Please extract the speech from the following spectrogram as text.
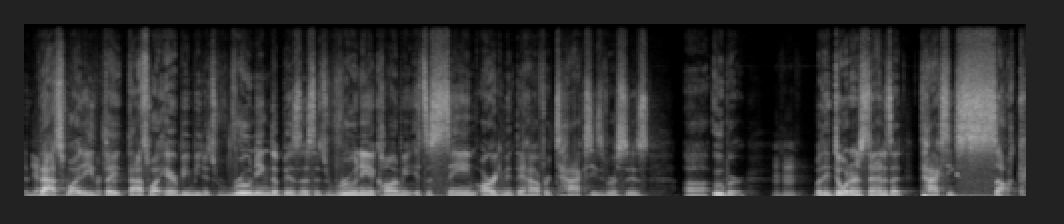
And that's why they, they that's why Airbnb is ruining the business, it's ruining economy. It's the same argument they have for taxis versus uh, Uber. Mm-hmm. What they don't understand is that taxis suck.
